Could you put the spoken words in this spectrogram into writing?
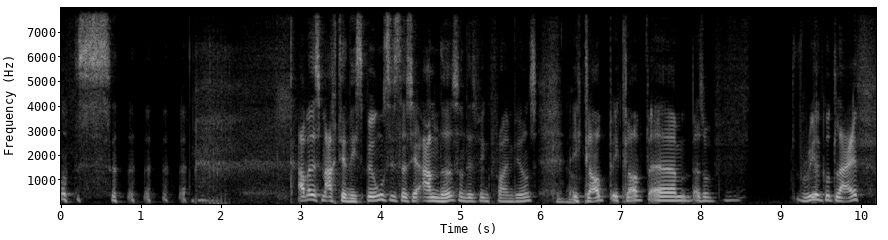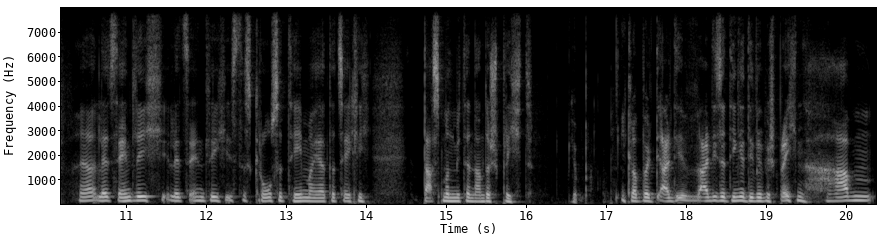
muss. aber das macht ja nichts. Bei uns ist das ja anders und deswegen freuen wir uns. Genau. Ich glaube, ich glaube, ähm, also Real Good Life, ja, letztendlich, letztendlich ist das große Thema ja tatsächlich, dass man miteinander spricht. Yep. Ich glaube, weil all, die, all diese Dinge, die wir besprechen, haben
